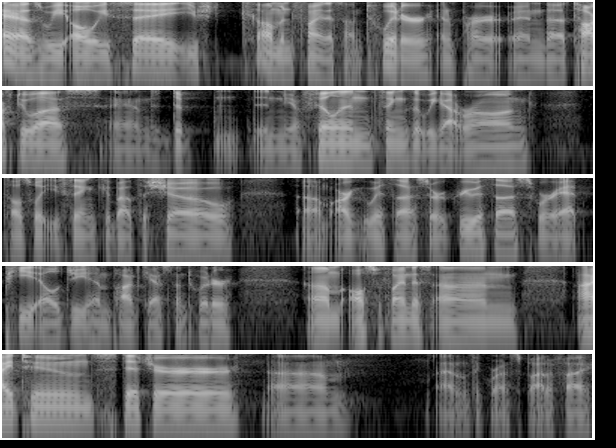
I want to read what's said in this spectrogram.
as we always say, you should come and find us on Twitter and par- and uh, talk to us and, de- and you know fill in things that we got wrong. Tell us what you think about the show. Um, argue with us or agree with us. We're at PLGM Podcast on Twitter. Um, also find us on iTunes, Stitcher. Um, I don't think we're on Spotify.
